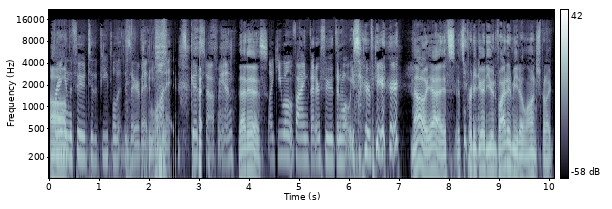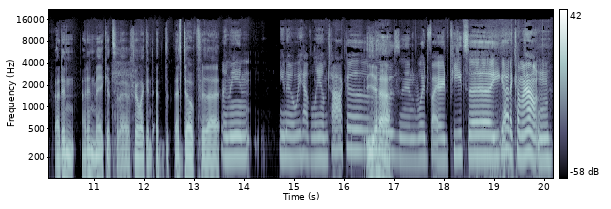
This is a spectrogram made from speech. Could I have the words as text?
bringing Um, the food to the people that deserve it and want it. It's good stuff, man. that is Like you won't find better food than what we serve here. no, yeah, it's it's pretty good. You invited me to lunch, but I, I didn't I didn't make it today. I feel like a, a, a dope for that. I mean, you know, we have lamb tacos Yeah. and wood fired pizza. You got to come out and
